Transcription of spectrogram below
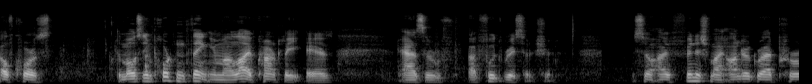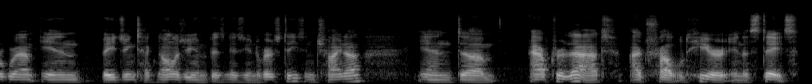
of course the most important thing in my life currently is as a, a food researcher. So I finished my undergrad program in Beijing Technology and Business Universities in China and um, after that, I traveled here in the States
